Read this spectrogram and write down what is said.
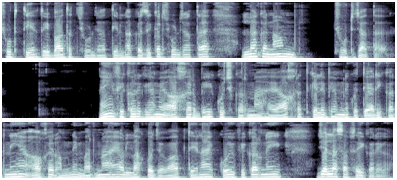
छूटती है तो इबादत छूट जाती है, अल्लाह का ज़िक्र छूट जाता है, अल्लाह का नाम छूट जाता है। नहीं फ़िक्र कि हमें आखिर भी कुछ करना है, आखिरत के लिए भी हमने कोई तैयारी करनी है, आखिर हमने मरना है, अल्लाह को जवाब देना है, कोई फ़िक्र नहीं जी अल्लाह सब सही करेगा।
